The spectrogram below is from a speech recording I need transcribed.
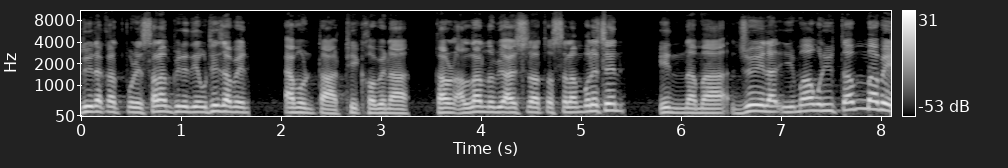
দুই রাকাত পড়ে সালাম ফিরে দিয়ে উঠে যাবেন, এমনটা ঠিক হবে না। কারণ আল্লাহ নবী আলিসাল্লাম বলেছেন, ইন্নামা জুয়েলা ইমাম ইউতাম্মাবে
